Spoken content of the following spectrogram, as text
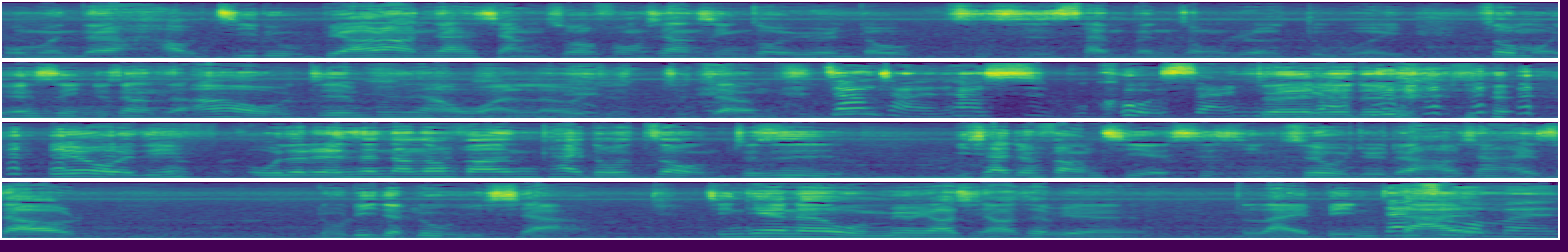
我们的好记录，不要让人家想说风象星座永远都只是三分钟热度而已。做某件事情就这样子啊，我今天不想玩了，我就就这样子。这样讲很像事不过三一样。对对对对，因为我已经我的人生当中发生太多这种就是一下就放弃的事情，所以我觉得好像还是要努力的录一下。今天呢，我们没有邀请到特别的来宾，但是我们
